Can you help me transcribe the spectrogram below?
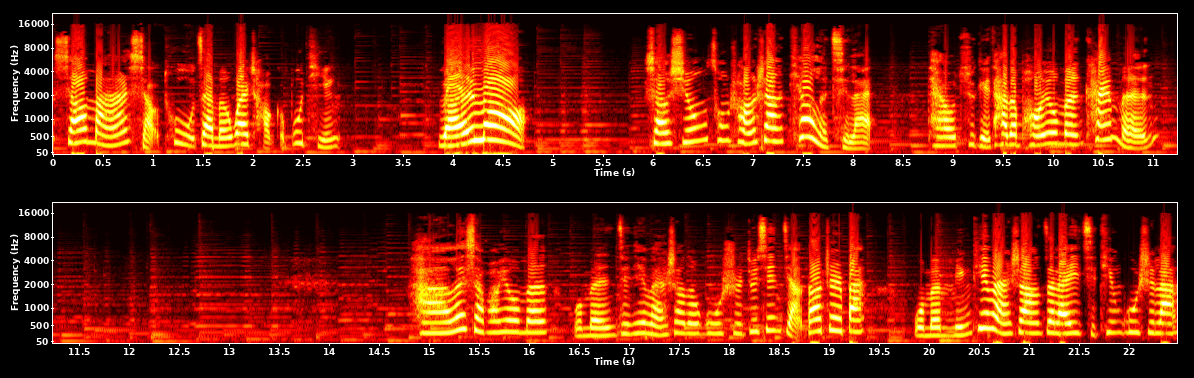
小马、小兔在门外吵个不停。来了。小熊从床上跳了起来，他要去给他的朋友们开门。好了，小朋友们，我们今天晚上的故事就先讲到这儿吧。我们明天晚上再来一起听故事啦。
